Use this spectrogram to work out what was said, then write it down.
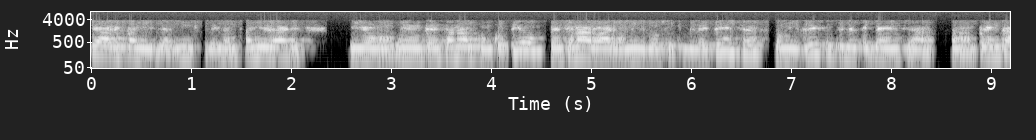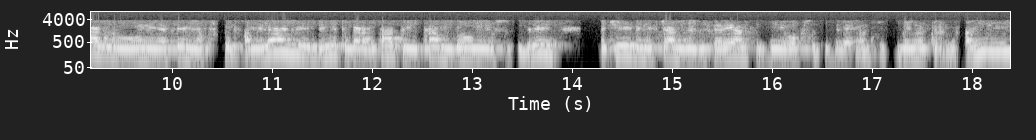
ce are familia. Nu știu, de exemplu, familia are E, un, e un pensionar cu un copil, pensionarul are 1200 de lei pensia, 1300 de lei pensia. Păi în cazul unei asemenea structuri familiale, venitul garantat e cam 2100 de lei, deci ei beneficiază de diferență de 800 de lei între veniturile familiei,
